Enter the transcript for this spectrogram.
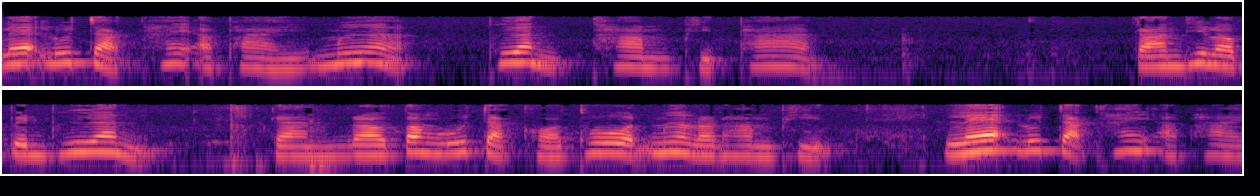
และรู้จักให้อภัยเมื่อเพื่อนทำผิดพลาด การที่เราเป็นเพื่อนกันเราต้องรู้จักขอโทษเมื่อเราทำผิด และรู้จักให้อภัย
